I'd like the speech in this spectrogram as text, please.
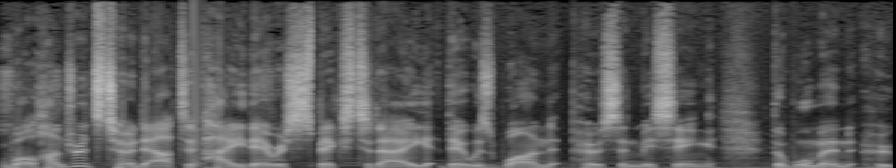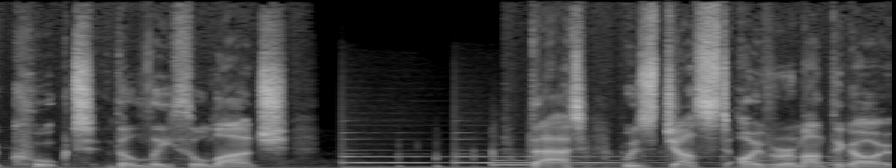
While hundreds turned out to pay their respects today, there was one person missing the woman who cooked the lethal lunch. That was just over a month ago.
